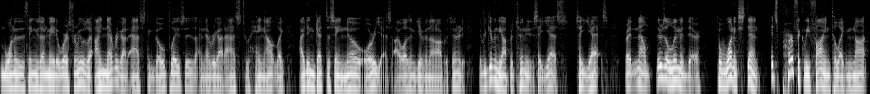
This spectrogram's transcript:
one of the things that made it worse for me was like I never got asked to go places. I never got asked to hang out. Like I didn't get to say no or yes. I wasn't given that opportunity. If you're given the opportunity to say yes, say yes. Right now, there's a limit there. To one extent, it's perfectly fine to like not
